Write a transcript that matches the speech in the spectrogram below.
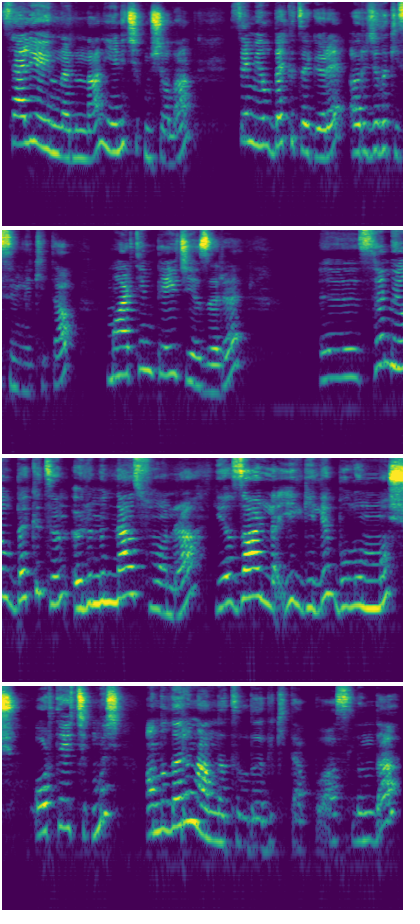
Sel yayınlarından yeni çıkmış olan Samuel Beckett'e göre Arıcılık isimli kitap. Martin Page yazarı. Ee, Samuel Beckett'ın ölümünden sonra yazarla ilgili bulunmuş, ortaya çıkmış anıların anlatıldığı bir kitap bu aslında.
